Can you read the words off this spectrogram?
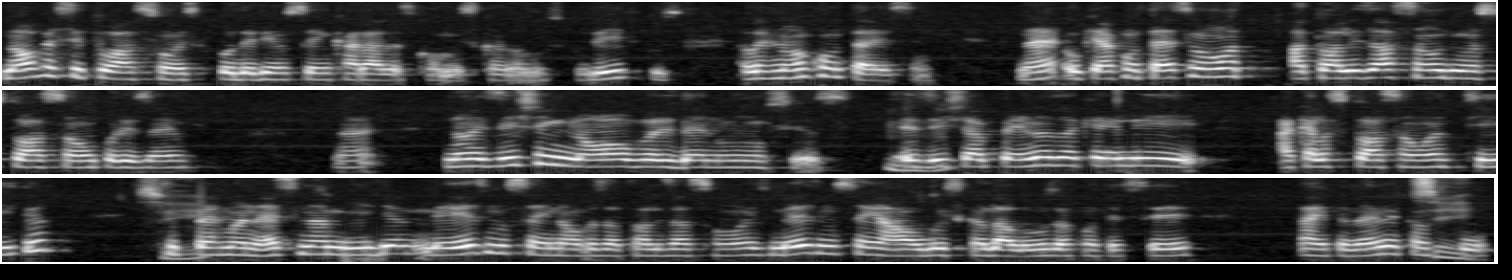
novas situações que poderiam ser encaradas como escândalos políticos, elas não acontecem. Né? O que acontece é uma atualização de uma situação, por exemplo. Né? Não existem novas denúncias, uhum. existe apenas aquele, aquela situação antiga Sim. que permanece na mídia, mesmo sem novas atualizações, mesmo sem algo escandaloso acontecer. Tá entendendo? Então, Sim. tipo,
